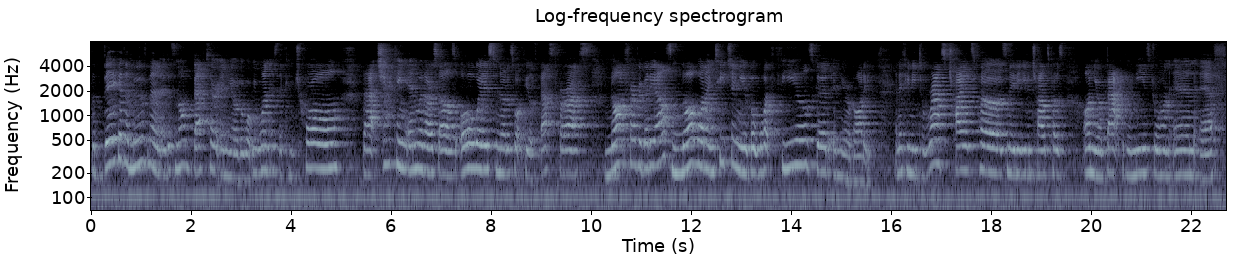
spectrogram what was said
The bigger the movement, it is not better in yoga. What we want is the control, that checking in with ourselves always to notice what feels best for us, not for everybody else, not what I'm teaching you, but what feels good in your body. And if you need to rest, child's pose, maybe even child's pose on your back with your knees drawn in if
